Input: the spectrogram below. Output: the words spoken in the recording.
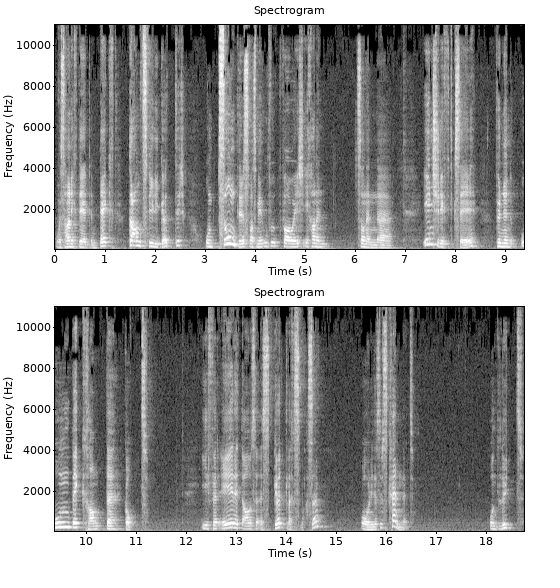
und was habe ich dort entdeckt? Ganz viele Götter. Und besonders, was mir aufgefallen ist, ich habe einen, so eine äh, Inschrift gesehen für einen unbekannten Gott. Ihr verehrt also ein göttliches Wesen, ohne dass ihr es kennt. Und Leute,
